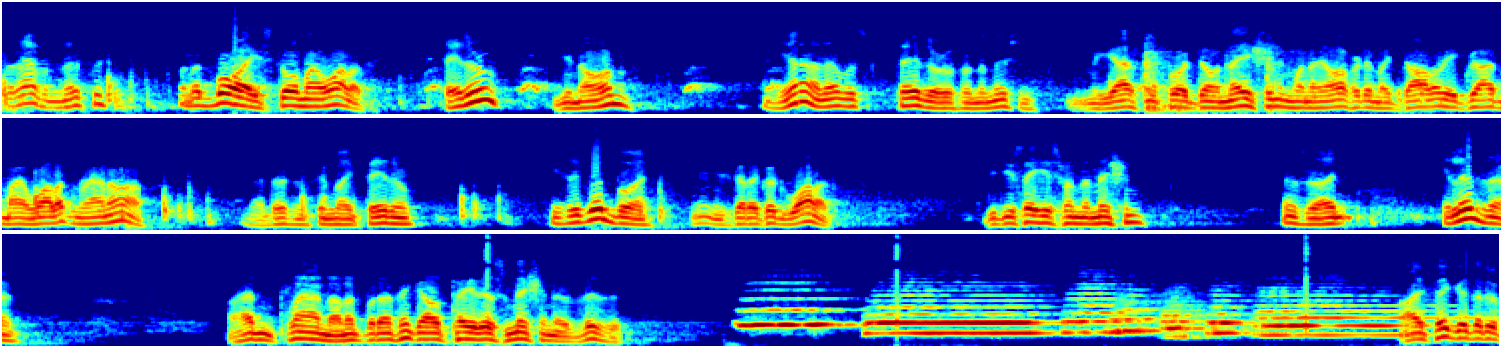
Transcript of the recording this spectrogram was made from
What happened, mister? Well, the boy stole my wallet. Pedro? You know him? Yeah, that was Pedro from the mission. He asked me for a donation, and when I offered him a dollar, he grabbed my wallet and ran off. That doesn't seem like Pedro. He's a good boy. He's got a good wallet. Did you say he's from the mission? That's right. He lives there. I hadn't planned on it, but I think I'll pay this mission a visit. I figured that if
